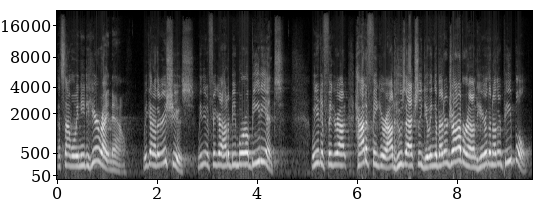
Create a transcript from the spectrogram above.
That's not what we need to hear right now. We got other issues. We need to figure out how to be more obedient. We need to figure out how to figure out who's actually doing a better job around here than other people,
